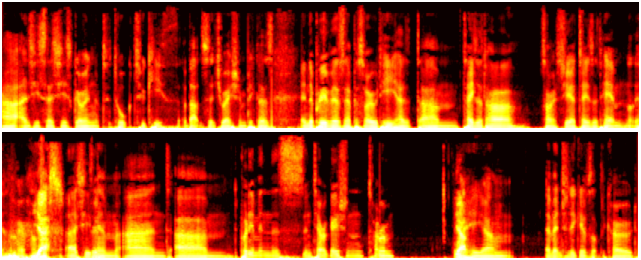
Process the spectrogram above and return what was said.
Uh, and she says she's going to talk to Keith about the situation because in the previous episode he had um, tasered her. Sorry, she had tasered him, not the other way around. Yes. Uh, she tasered him and um, put him in this interrogation room where Yeah. he um, eventually gives up the code.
